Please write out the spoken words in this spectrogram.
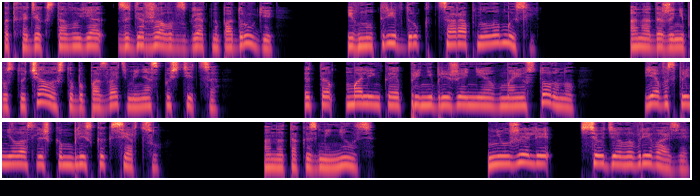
Подходя к столу, я задержала взгляд на подруги, и внутри вдруг царапнула мысль. Она даже не постучала, чтобы позвать меня спуститься. Это маленькое пренебрежение в мою сторону я восприняла слишком близко к сердцу. Она так изменилась. Неужели все дело в ревазе?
